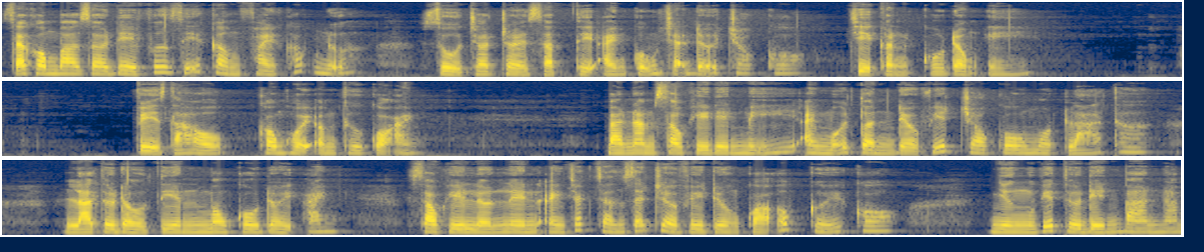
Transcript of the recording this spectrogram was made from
sẽ không bao giờ để Phương Dĩ Cầm phải khóc nữa. Dù cho trời sập thì anh cũng sẽ đỡ cho cô, chỉ cần cô đồng ý. Vì sao không hồi âm thư của anh? Ba năm sau khi đến Mỹ, anh mỗi tuần đều viết cho cô một lá thư. Lá thư đầu tiên mong cô đợi anh. Sau khi lớn lên anh chắc chắn sẽ trở về đường quả ốc cưới cô. Nhưng viết thư đến ba năm,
